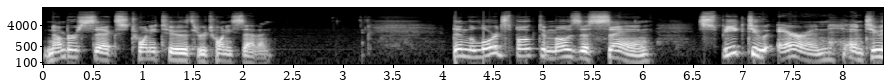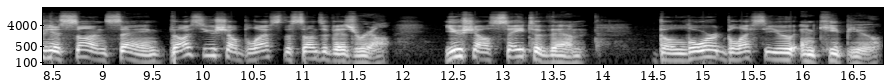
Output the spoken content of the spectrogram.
Number 6, 22 through 27. Then the Lord spoke to Moses, saying, Speak to Aaron and to his sons, saying, Thus you shall bless the sons of Israel. You shall say to them, The Lord bless you and keep you.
